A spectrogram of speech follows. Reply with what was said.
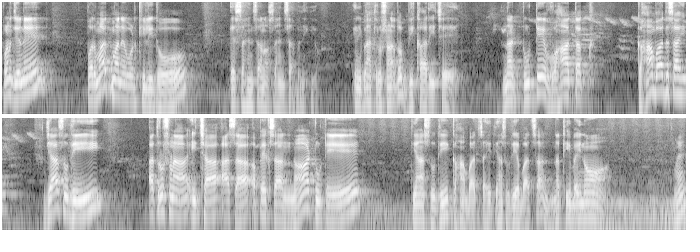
પણ જેને પરમાત્માને ઓળખી લીધો, એ સહિંસાનો સહિંસા બની ગયો. એની પાસે તૃષ્ણા તો ભિખારી છે. ન તૂટે વહાં તક. કહાં બાદશાહી? જ્યાં સુધી આ તૃષ્ણા, ઈચ્છા, આશા, અપેક્ષા ન તૂટે, ત્યાં સુધી કહાં બાદશાહી, ત્યાં સુધી એ બાદશાહ નથી બન્યો. હે?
